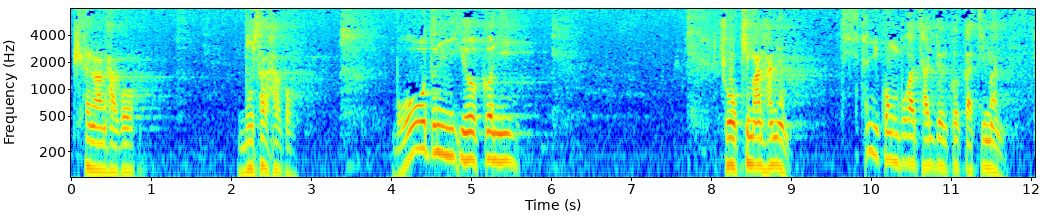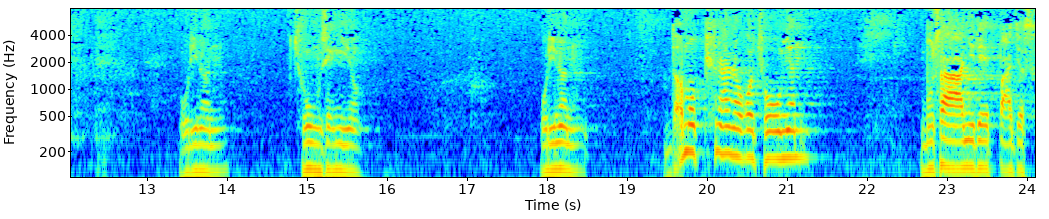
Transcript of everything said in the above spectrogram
편안하고 무사하고 모든 여건이 좋기만 하면 대단히 공부가 잘 될 것 같지만 우리는 중생이요. 우리는 너무 편안하고 좋으면 무사한 일에 빠져서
